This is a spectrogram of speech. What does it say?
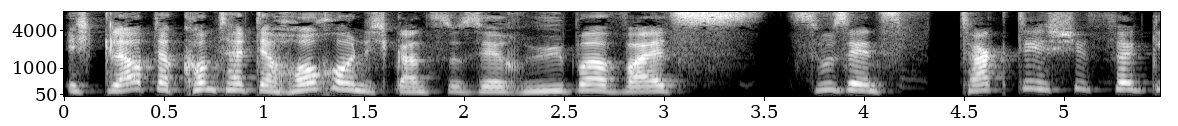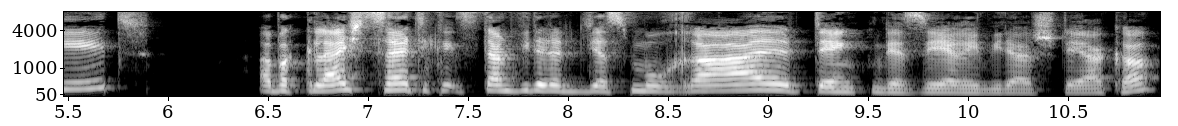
ich glaube, da kommt halt der Horror nicht ganz so sehr rüber, weil es zu sehr ins Taktische vergeht. Aber gleichzeitig ist dann wieder das Moraldenken der Serie wieder stärker.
